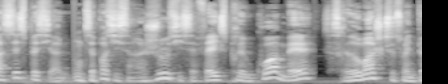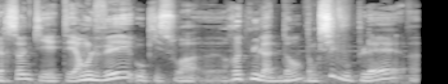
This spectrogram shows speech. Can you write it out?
assez spéciales. On ne sait pas si c'est un jeu, si c'est fait exprès ou quoi, mais ça serait dommage que ce soit une personne qui ait été enlevée ou qui soit euh, retenue là-dedans. Donc s'il vous plaît, euh,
